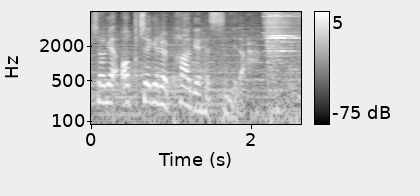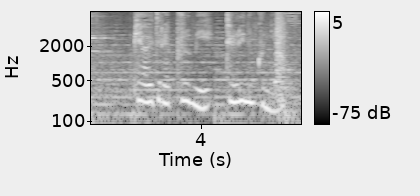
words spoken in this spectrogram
적의 억제기를 파괴했습니다. 별들의 부름이 들리는군요.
